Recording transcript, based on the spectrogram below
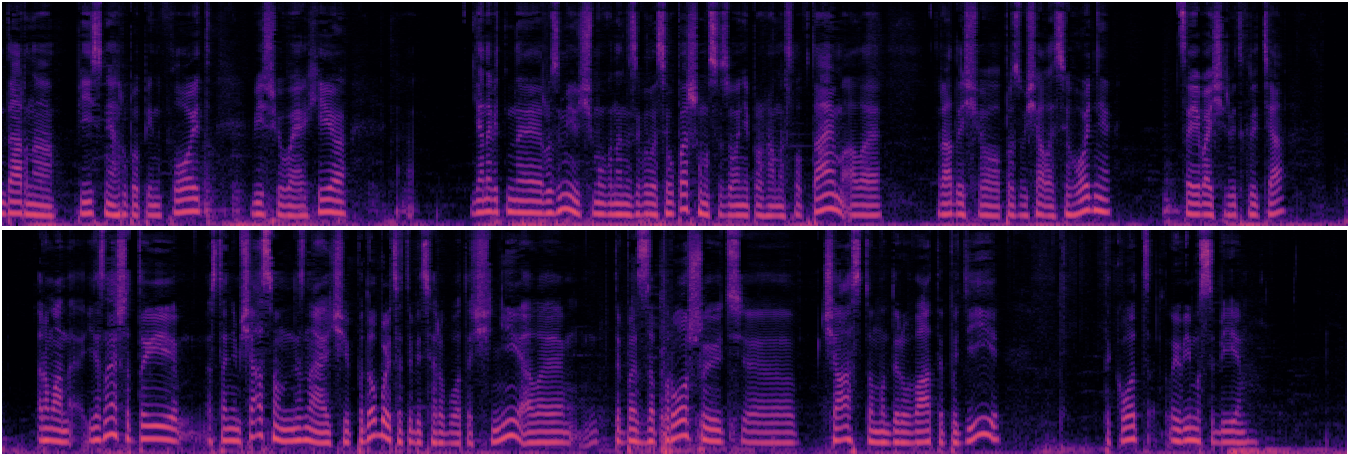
Легендарна пісня групи Pink Floyd. Wish You Were Here. Я навіть не розумію, чому вона не з'явилася у першому сезоні програми Slow Time, але радий, що прозвучала сьогодні. Це є вечір відкриття. Роман, я знаю, що ти останнім часом не знаю, чи подобається тобі ця робота чи ні, але тебе запрошують е, часто модерувати події. Так от, уявімо собі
